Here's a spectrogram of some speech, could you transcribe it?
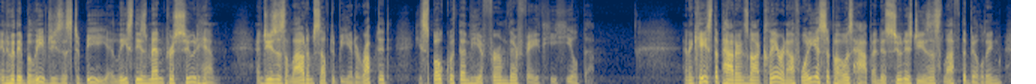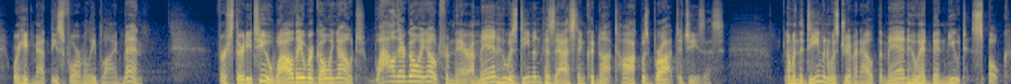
in who they believed Jesus to be, at least, these men pursued him. And Jesus allowed himself to be interrupted. He spoke with them, he affirmed their faith, he healed them. And in case the pattern's not clear enough, what do you suppose happened as soon as Jesus left the building where he'd met these formerly blind men? Verse 32 While they were going out, while they're going out from there, a man who was demon possessed and could not talk was brought to Jesus. And when the demon was driven out, the man who had been mute spoke.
